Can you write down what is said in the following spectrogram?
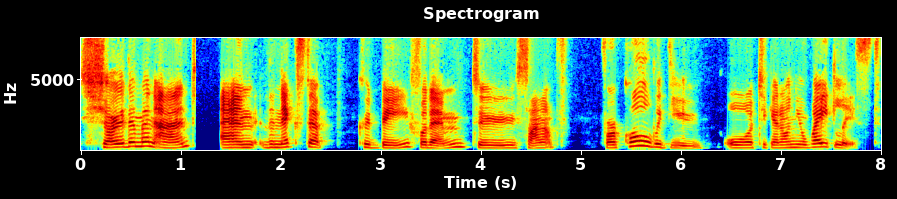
show them an ad. And the next step could be for them to sign up for a call with you or to get on your wait list.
